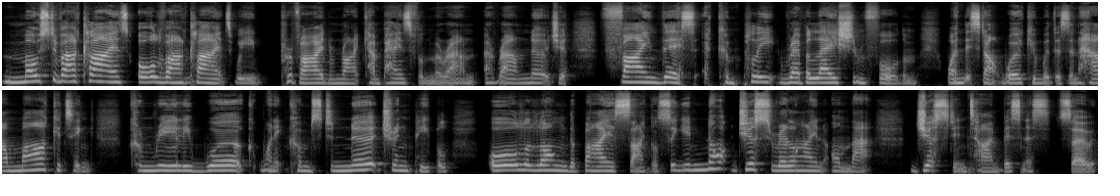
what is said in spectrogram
most of our clients, all of our clients, we provide and write campaigns for them around around nurture find this a complete revelation for them when they start working with us and how marketing can really work when it comes to nurturing people all along the buyer's cycle. So you're not just relying on that just in time business. So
